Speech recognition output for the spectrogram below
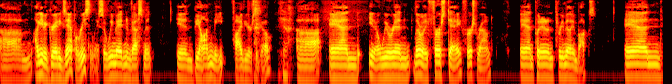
Um, I'll give you a great example recently. So we made an investment in Beyond Meat five years ago. yeah. Uh, and, you know, we were in literally first day, first round, and put in three million bucks. And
